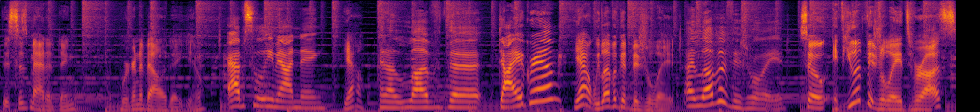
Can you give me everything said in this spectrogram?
This is maddening. We're going to validate you. Absolutely maddening. Yeah. And I love the diagram. Yeah. We love a good visual aid. I love a visual aid. So if you have visual aids for us,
